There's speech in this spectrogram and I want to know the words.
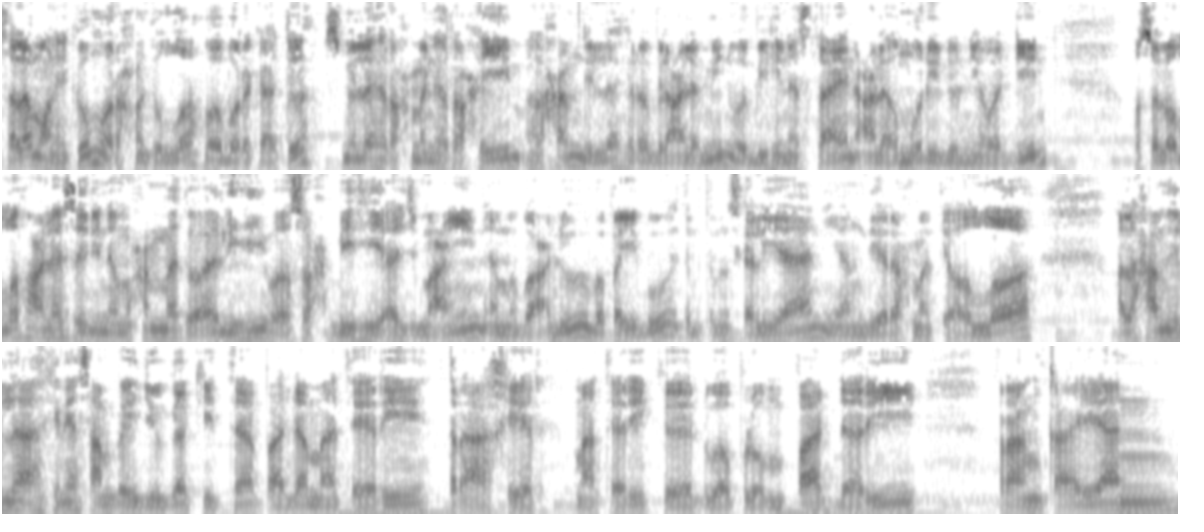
Assalamualaikum warahmatullahi wabarakatuh. Bismillahirrahmanirrahim. Alhamdulillahirabbil wa bihi nasta'in ala umuri dunya waddin. Wa sallallahu ala sayyidina Muhammad wa alihi wa sahbihi ajma'in. Amma ba'du, Bapak Ibu, teman-teman sekalian yang dirahmati Allah. Alhamdulillah akhirnya sampai juga kita pada materi terakhir, materi ke-24 dari rangkaian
